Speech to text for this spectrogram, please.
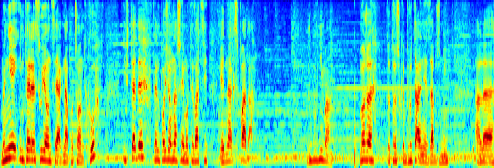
mniej interesujące jak na początku i wtedy ten poziom naszej motywacji jednak spada. Żubów nie ma. Może to troszkę brutalnie zabrzmi, ale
